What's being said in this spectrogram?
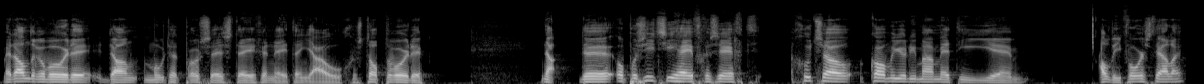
Met andere woorden, dan moet het proces tegen Netanyahu gestopt worden. Nou, de oppositie heeft gezegd: goed zo, komen jullie maar met die, uh, al die voorstellen.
